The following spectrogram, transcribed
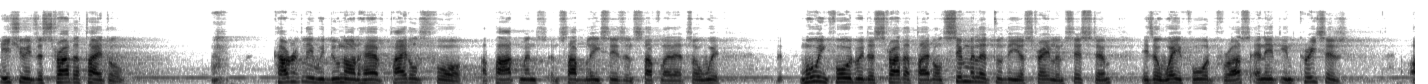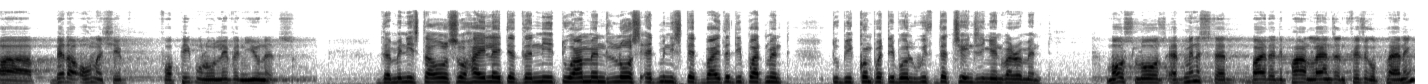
issue is the strata title. Currently, we do not have titles for apartments and subleases and stuff like that. So we, moving forward with the strata title, similar to the Australian system, is a way forward for us, and it increases uh, better ownership for people who live in units. The minister also highlighted the need to amend laws administered by the department to be compatible with the changing environment. Most laws administered by the Department of Lands and Physical Planning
